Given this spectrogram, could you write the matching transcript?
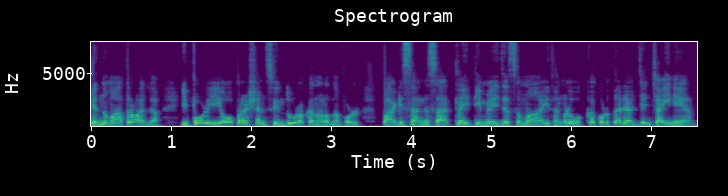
എന്ന് മാത്രമല്ല ഇപ്പോൾ ഈ ഓപ്പറേഷൻ സിന്ദൂറൊക്കെ നടന്നപ്പോൾ പാകിസ്ഥാന് സാറ്റലൈറ്റ് ഇമേജസും ആയുധങ്ങളും ഒക്കെ കൊടുത്ത രാജ്യം ചൈനയാണ്.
